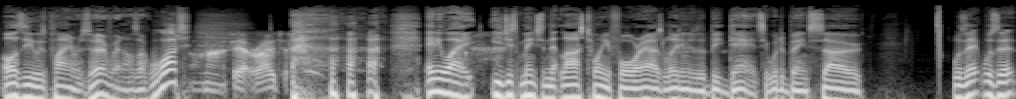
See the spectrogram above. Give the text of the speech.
Ozzy was playing reserve. And I was like, what? Oh, no, it's outrageous. anyway, you just mentioned that last twenty four hours leading to the big dance. It would have been so. Was it was it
